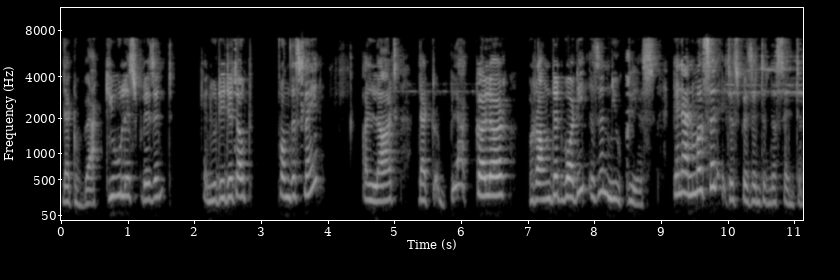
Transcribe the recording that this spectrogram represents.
that vacuole is present. Can you read it out from the slide? A large that black color rounded body is a nucleus. In animal cell, it is present in the center.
